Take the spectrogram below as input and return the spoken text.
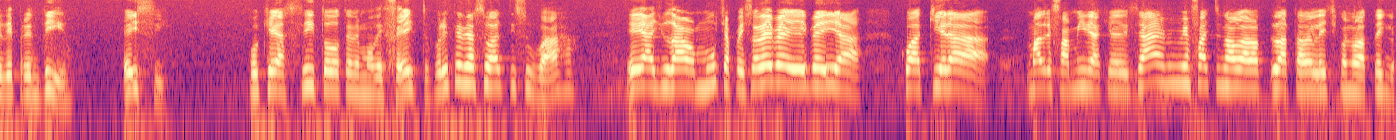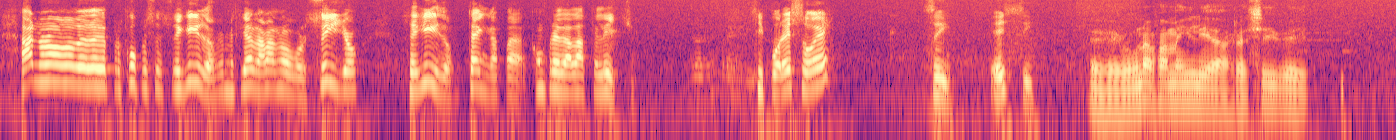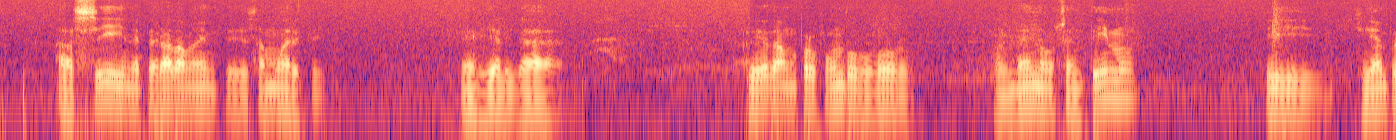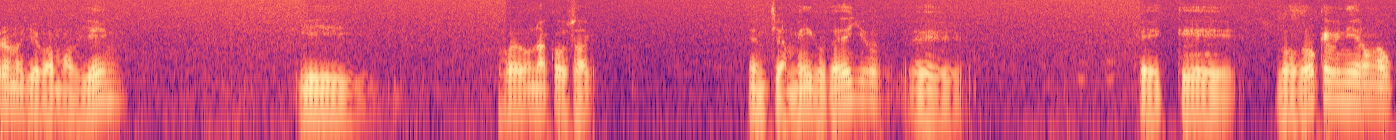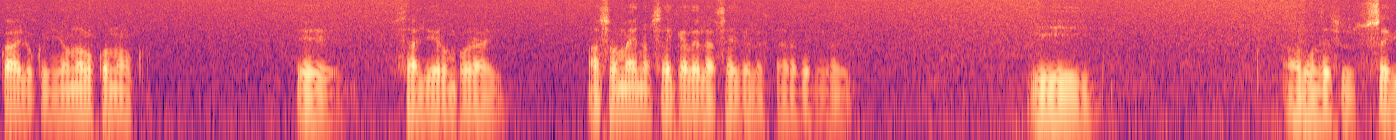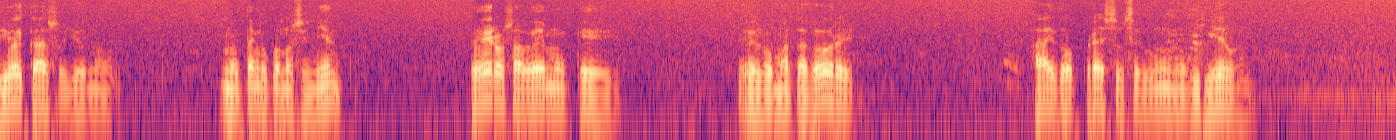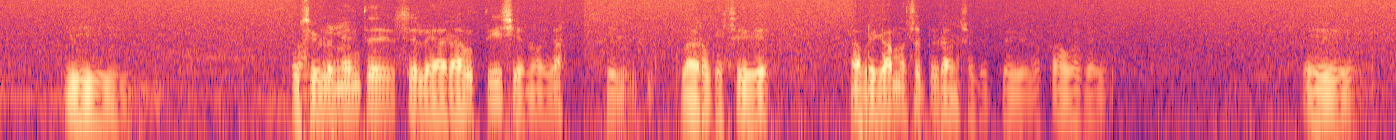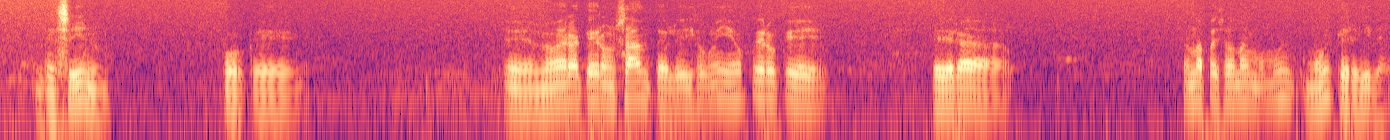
es desprendido. Sí. Porque así todos tenemos defectos. Pero él tenía su alta y su baja. Él ayudaba a muchas personas. Él ve- él veía cualquiera madre familia que decía, ay, me falta una lata de leche cuando la tengo. Ah, no, no, no, no, preocúpese, seguido. Se metía la mano en los. Seguido, tenga, para compre la lata de leche. Sí, por eso es. Sí, él sí. Eh, una familia recibe así inesperadamente esa muerte, en realidad queda un profundo dolor. Al menos sentimos y siempre nos llevamos bien. Y fue una cosa entre amigos de ellos. eh, eh, que los dos que vinieron a buscarlo, que yo no lo conozco, salieron por ahí, más o menos cerca de las seis de la tarde por ahí. Y a donde sucedió el caso yo no, no tengo conocimiento, pero sabemos que eh, los matadores, hay dos presos según nos dijeron y posiblemente se le hará justicia, ¿no? Sí, claro que sí. Abrigamos esa esperanza que usted acaba de eh, decirnos, porque eh, no era que era un santo el hijo mío, pero que era una persona muy querida.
